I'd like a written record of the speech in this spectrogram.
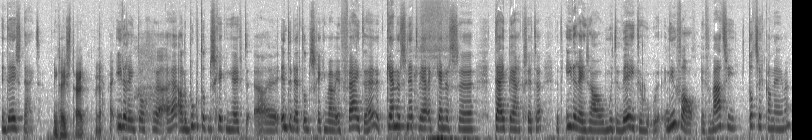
In deze tijd. In deze tijd, ja. Waar iedereen toch uh, alle boeken tot beschikking heeft, uh, internet tot beschikking, waar we in feite hè, het kennisnetwerk, kennistijdperk uh, zitten. Dat iedereen zou moeten weten, hoe, in ieder geval informatie tot zich kan nemen.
